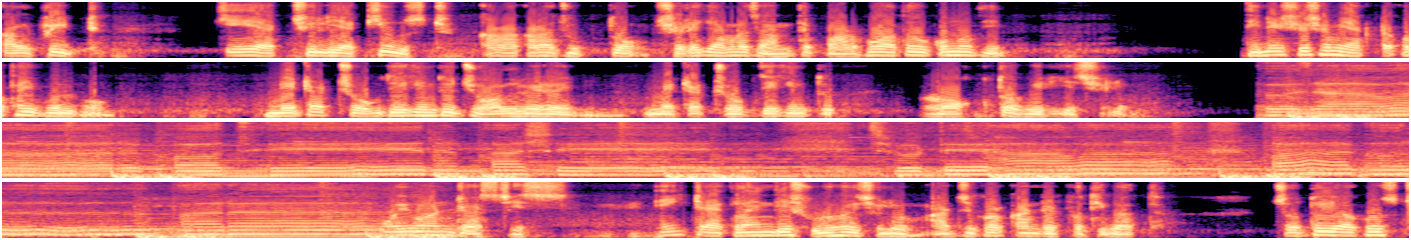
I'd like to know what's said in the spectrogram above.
কালপ্রিট কে অ্যাকচুয়ালি অ্যাকিউজড কারা কারা যুক্ত? সেটা কি আমরা জানতে পারব আদৌ কোনো দিন দিনের শেষে আমি একটা কথাই বলব। মেয়েটার চোখ দিয়ে কিন্তু জল বেরোয়নি। মেয়েটার চোখ দিয়ে কিন্তু রক্ত বেরিয়েছিল। যাওয়ার পথের পাশে ছোটে হাওয়া পাগল পারা ওই ওয়ান জাস্টিস এই ট্যাগলাইন দিয়ে শুরু হয়েছিল আর্যিকর কাণ্ডের প্রতিবাদ। চোদ্দই আগস্ট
